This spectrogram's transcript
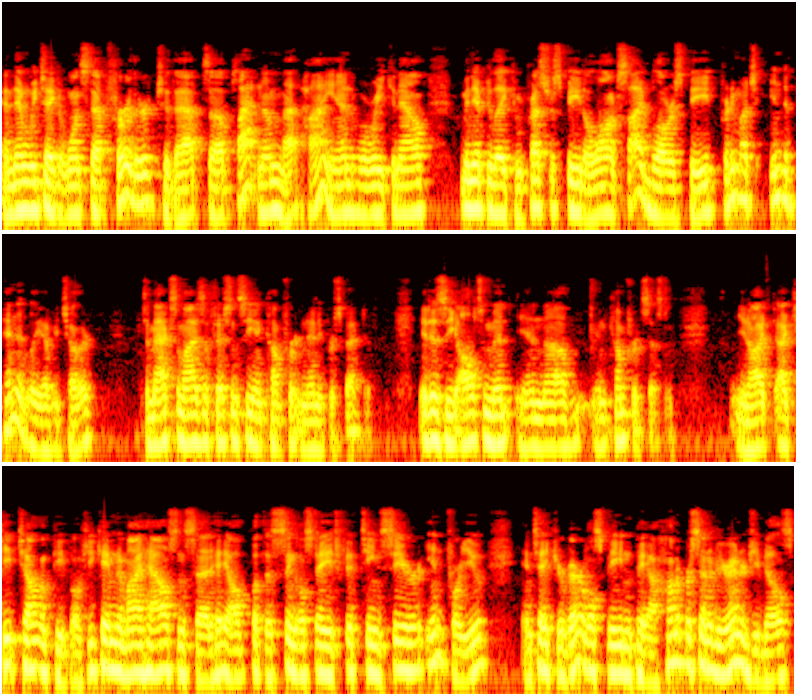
And then we take it one step further to that uh, platinum, that high end, where we can now manipulate compressor speed alongside blower speed pretty much independently of each other to maximize efficiency and comfort in any perspective. It is the ultimate in, uh, in comfort system. You know, I, I keep telling people if you came to my house and said, hey, I'll put this single stage 15 SEER in for you and take your variable speed and pay 100% of your energy bills,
